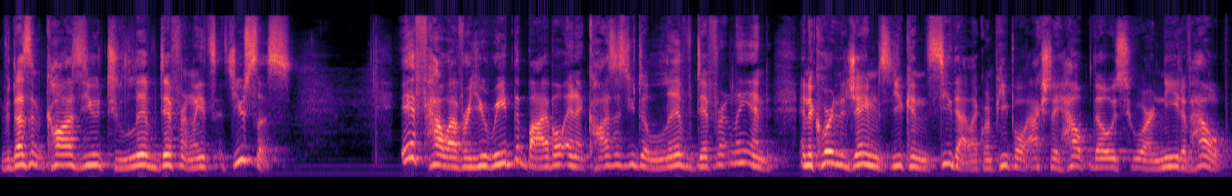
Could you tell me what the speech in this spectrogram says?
If it doesn't cause you to live differently, it's, it's useless. If, however, you read the Bible and it causes you to live differently, and, and according to James, you can see that, like when people actually help those who are in need of help,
